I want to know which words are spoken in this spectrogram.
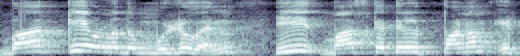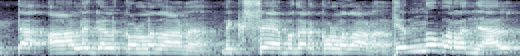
ബാക്കിയുള്ളത് മുഴുവൻ ഈ ബാസ്ക്കറ്റിൽ പണം ഇട്ട ആളുകൾക്കുള്ളതാണ് നിക്ഷേപകർക്കുള്ളതാണ്. എന്ന് പറഞ്ഞാൽ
